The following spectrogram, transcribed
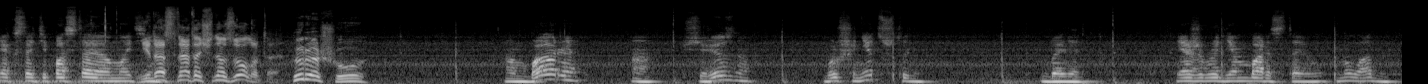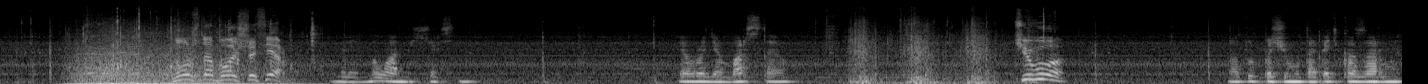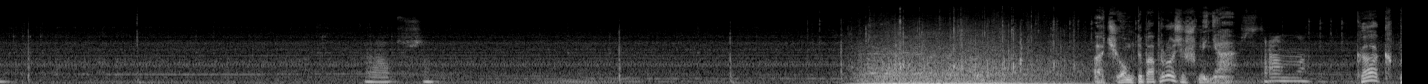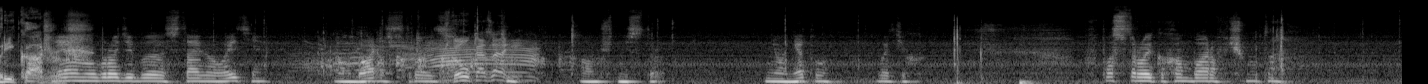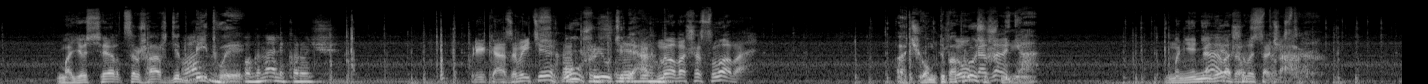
Я, кстати, поставил эти Недостаточно золота. Хорошо. амбары. А, серьезно? Больше нет, что ли? Блин. Я же вроде амбары ставил. Ну ладно. Нужно больше ферм. Блин, ну ладно, хер с ним. Я вроде амбар ставил. Чего? А тут почему-то опять казармы. Ратуша. О чем ты попросишь меня? Странно. Как прикажешь. Я ему вроде бы ставил эти амбары строить. Что указаний? А он что-то не строит. У него нету в этих в постройках амбаров почему-то. Мое сердце жаждет Ладно, битвы. Погнали, короче. Приказывайте. Как Слушаю тебя. Одно ваше слово. О чем ты Что попросишь указаний? меня? Мне Да, неведом ваше высочество.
